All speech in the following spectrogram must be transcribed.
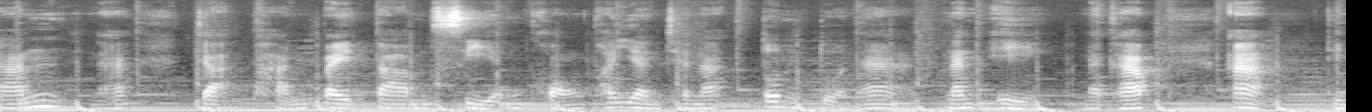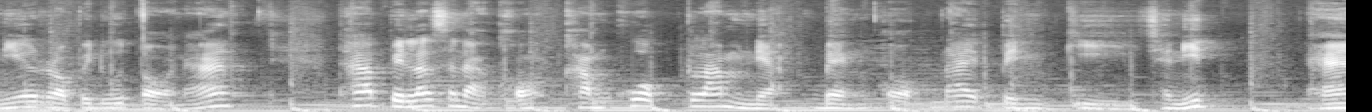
นั้นนะจะผันไปตามเสียงของพยัญชนะต้นตัวหน้านั่นเองนะครับอะทีนี้เราไปดูต่อนะถ้าเป็นลักษณะของคำควบกล้ำเนี่ยแบ่งออกได้เป็นกี่ชนิดอ่า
